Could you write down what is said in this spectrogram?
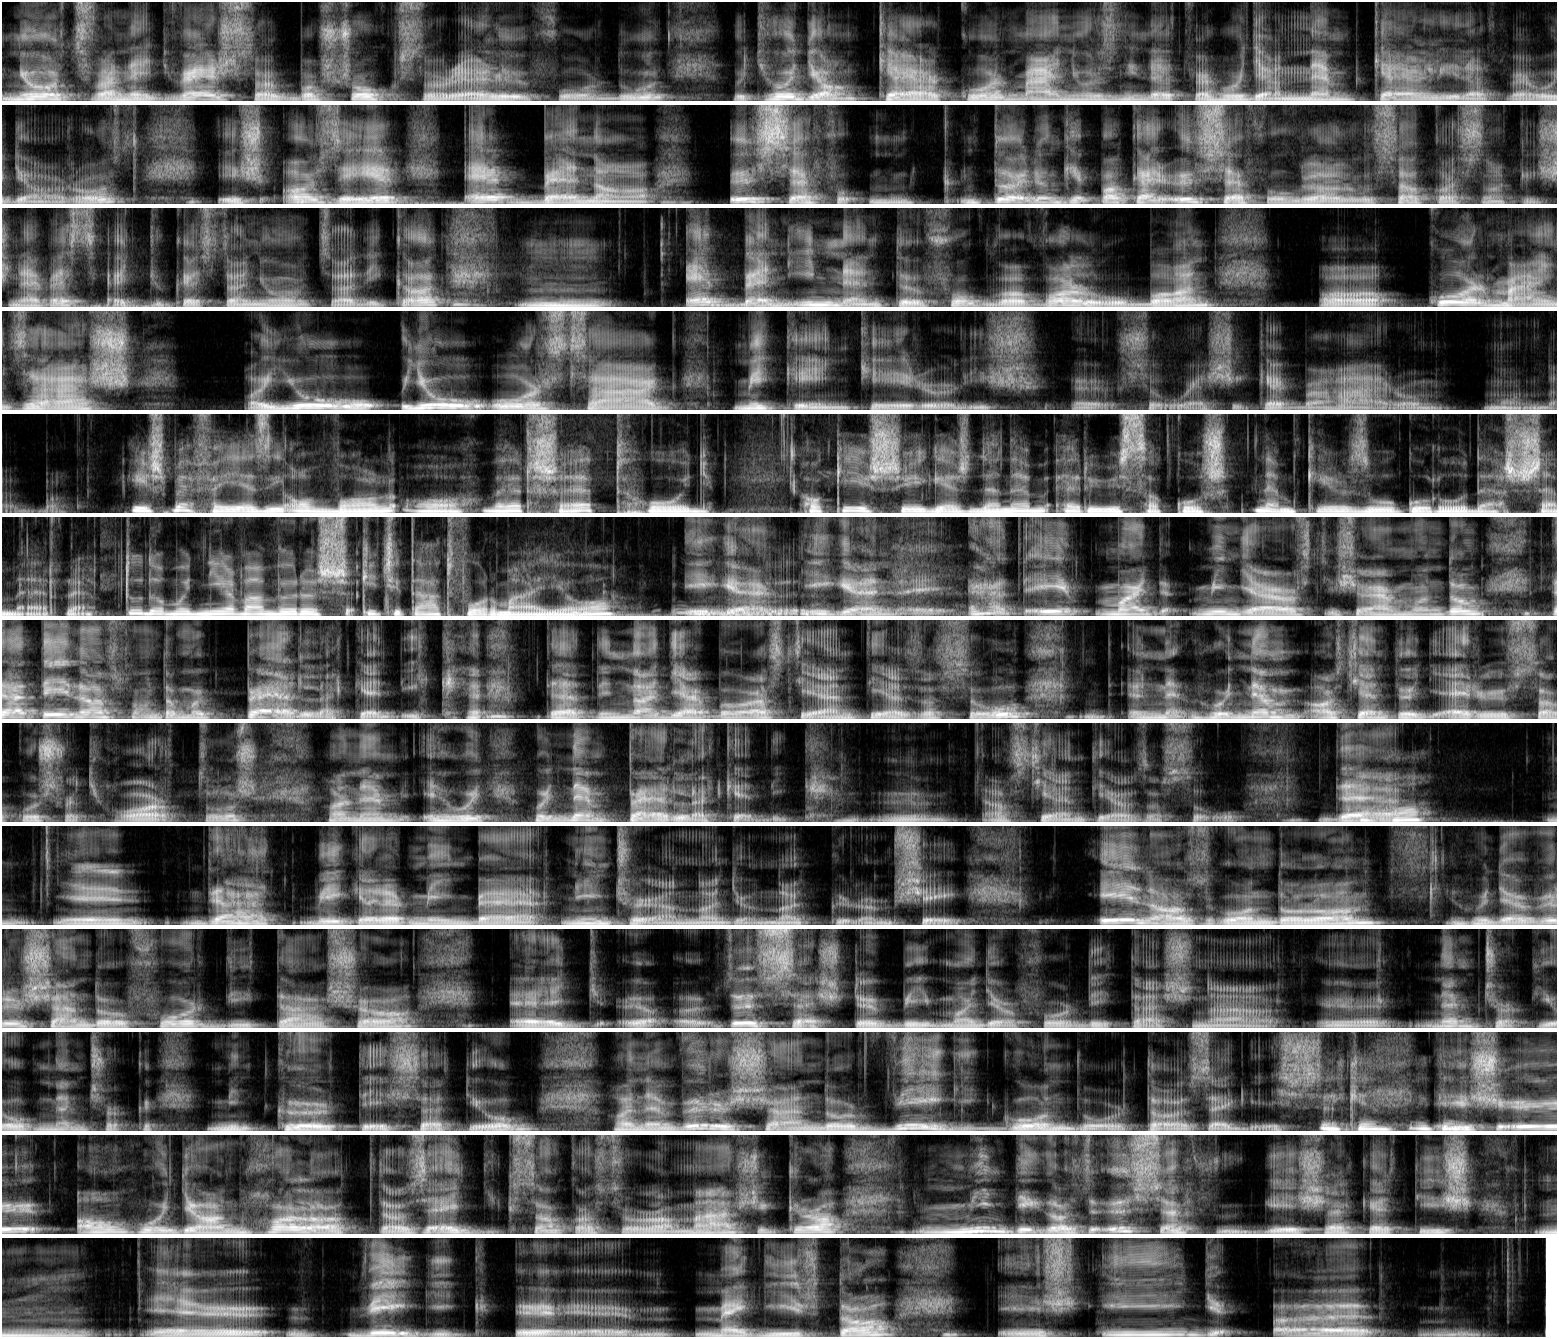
81 verszakban sokszor előfordul, hogy hogyan kell kormányozni, illetve hogyan nem kell, illetve hogyan rossz, és azért ebben a összefo- tulajdonképpen akár összefoglaló szakasznak is nevezhetjük ezt a nyolcadikat, mm, ebben innentől fogva valóban a kormányzás a jó, jó ország mikéntjéről is szó esik ebbe a három mondatba. És befejezi avval a verset, hogy ha készséges, de nem erőszakos, nem kér zúgolódás sem erre. Tudom, hogy nyilván Vörös kicsit átformálja igen, igen, hát én majd mindjárt azt is elmondom, tehát én azt mondtam, hogy perlekedik, tehát nagyjából azt jelenti ez a szó, hogy nem azt jelenti, hogy erőszakos vagy harcos, hanem hogy, hogy nem perlekedik, azt jelenti az a szó. De Aha. de hát végeredményben nincs olyan nagyon nagy különbség. Én azt gondolom, hogy a Vörös Sándor fordítása egy, az összes többi magyar fordításnál nem csak jobb, nem csak mint költészet jobb, hanem Vörös Sándor végig gondolta az egészet. Igen, igen. És ő, ahogyan haladt az egyik szakaszról a másikra, mindig az összefüggéseket is mm, végig megírta, és így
